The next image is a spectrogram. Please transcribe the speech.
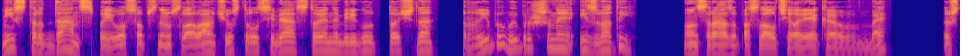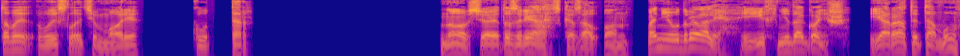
Мистер Данс, по его собственным словам, чувствовал себя, стоя на берегу, точно рыба, выброшенная из воды. Он сразу послал человека в «Б», чтобы выслать в море куттер. «Но все это зря», — сказал он. «Они удрали, и их не догонишь. Я рад и тому»,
